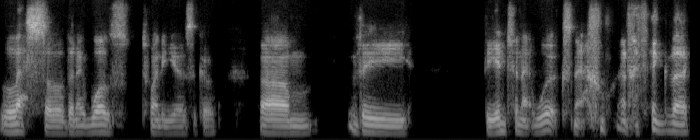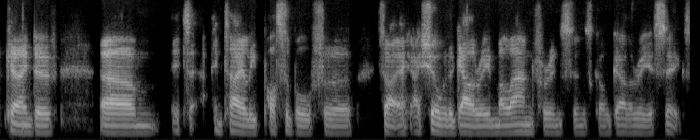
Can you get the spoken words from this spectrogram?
less so than it was 20 years ago. Um, the the internet works now, and I think that kind of um, it's entirely possible for. So I, I, show with a gallery in Milan, for instance, called Galleria Six,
